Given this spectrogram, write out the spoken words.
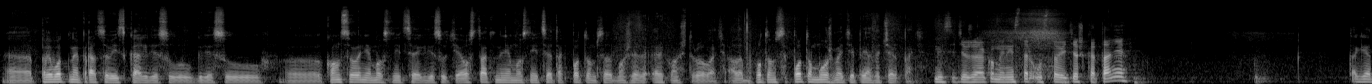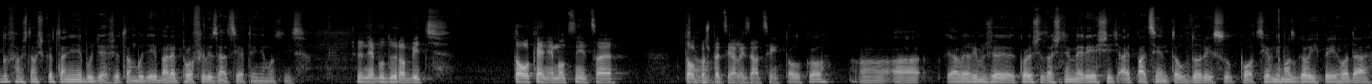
Eh, prvotné pracoviska, kde sú, kde sú eh, koncové nemocnice, kde sú tie ostatné nemocnice, tak potom sa môže rekonštruovať. Alebo potom, sa, potom môžeme tie peniaze čerpať. Myslíte, že ako minister ustojíte škrtanie? Tak ja dúfam, že tam škrtanie nebude, že tam bude iba reprofilizácia tých nemocníc. Čiže nebudú robiť toľké nemocnice, toľko no, špecializácií. Toľko. A, a ja verím, že konečne začneme riešiť aj pacientov, ktorí sú po cievných mozgových príhodách,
